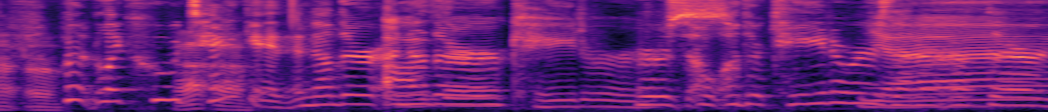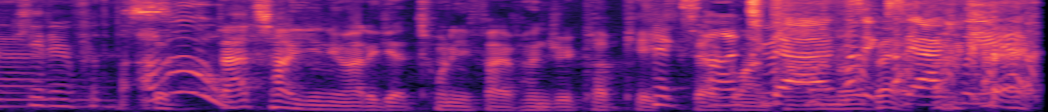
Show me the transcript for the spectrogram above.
Uh oh. But like, who would take it? Another another Other caterers. Oh, other caterers that are out there Yes. catering for the. So oh, that's how you knew how to get 2,500 cupcakes Picks at onto- Guantanamo That's Bay. exactly it.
